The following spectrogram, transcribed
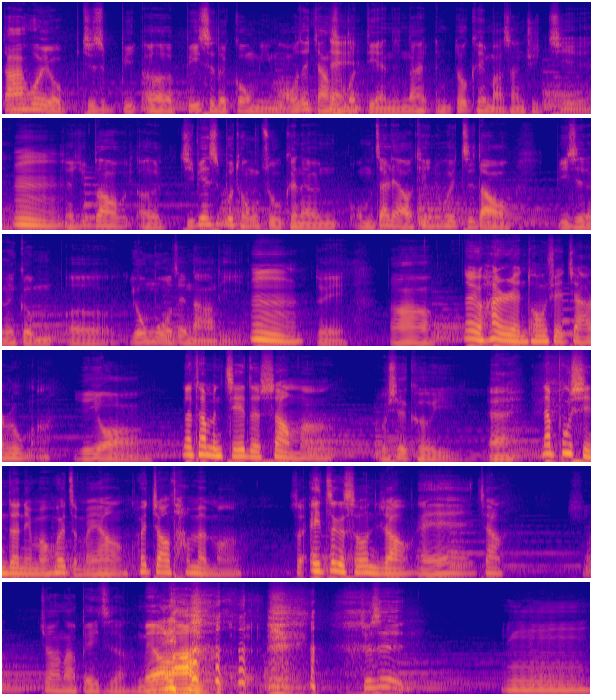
大家会有就是彼呃彼此的共鸣嘛。我在讲什么点，那你都可以马上去接。嗯对，就不知道呃，即便是不同组，可能我们在聊天就会知道彼此的那个呃幽默在哪里。嗯，对，那那有汉人同学加入吗？也有啊，那他们接得上吗？有些可以。哎，那不行的，你们会怎么样？会教他们吗？说，哎、这个时候你知道，哎、这样，先就要拿杯子啊，没有啦，就是嗯，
